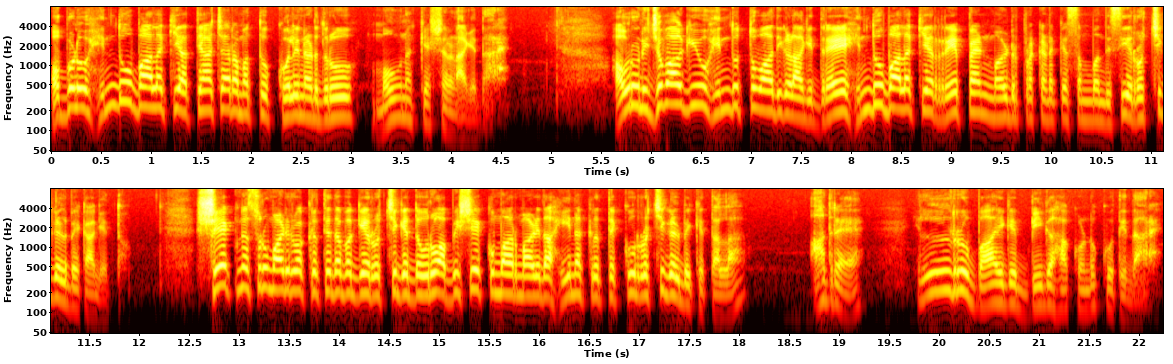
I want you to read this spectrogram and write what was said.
ಒಬ್ಬಳು ಹಿಂದೂ ಬಾಲಕಿ ಅತ್ಯಾಚಾರ ಮತ್ತು ಕೊಲೆ ನಡೆದರೂ ಮೌನಕ್ಕೆ ಶರಣಾಗಿದ್ದಾರೆ. ಅವರು ನಿಜವಾಗಿಯೂ ಹಿಂದುತ್ವವಾದಿಗಳಾಗಿದ್ದರೆ ಹಿಂದೂ ಬಾಲಕಿಯ ರೇಪ್ ಆ್ಯಂಡ್ ಮರ್ಡರ್ ಪ್ರಕರಣಕ್ಕೆ ಸಂಬಂಧಿಸಿ ರೊಚ್ಚಿಗೇಳಬೇಕಾಗಿತ್ತು. ಶೇಖ್ ನಸರು ಮಾಡಿರುವ ಕೃತ್ಯದ ಬಗ್ಗೆ ರೊಚ್ಚಿಗೆದ್ದವರು ಅಭಿಷೇಕ್ ಕುಮಾರ್ ಮಾಡಿದ ಹೀನ ಕೃತ್ಯಕ್ಕೂ ರೊಚ್ಚಿಗೇಳ್ಬೇಕಿತ್ತಲ್ಲ? ಆದರೆ ಎಲ್ಲರೂ ಬಾಯಿಗೆ ಬೀಗ ಹಾಕೊಂಡು ಕೂತಿದ್ದಾರೆ.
